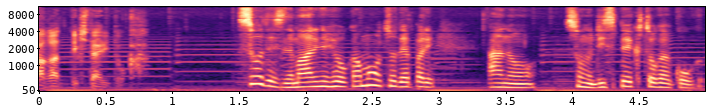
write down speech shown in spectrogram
上がってきたりとか。そうですね。周りの評価もちょっとやっぱりあのそのリスペクトがこう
